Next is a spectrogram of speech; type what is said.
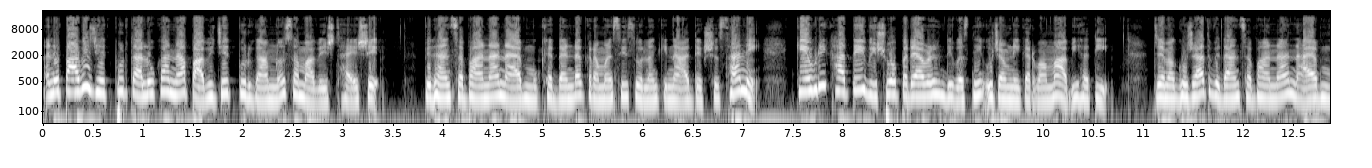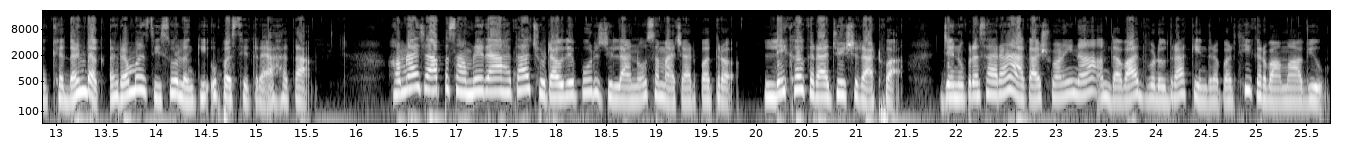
અને પાવી જેતપુર તાલુકાના પાવીજેતપુર ગામનો સમાવેશ થાય છે. વિધાનસભાના નાયબ મુખ્ય દંડક રમણસિંહ સોલંકીના અધ્યક્ષસ્થાને કેવડી ખાતે વિશ્વ પર્યાવરણ દિવસની ઉજવણી કરવામાં આવી હતી, જેમાં ગુજરાત વિધાનસભાના નાયબ મુખ્ય દંડક રમણસિંહ સોલંકી ઉપસ્થિત રહ્યા હતા. હમણાં જ આપ સાંભળી રહ્યા હતા છોટાઉદેપુર જિલ્લાનો સમાચાર પત્ર લેખક રાજેશ રાઠવા, જેનું પ્રસારણ આકાશવાણીના અમદાવાદ વડોદરા કેન્દ્ર પરથી કરવામાં આવ્યું.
